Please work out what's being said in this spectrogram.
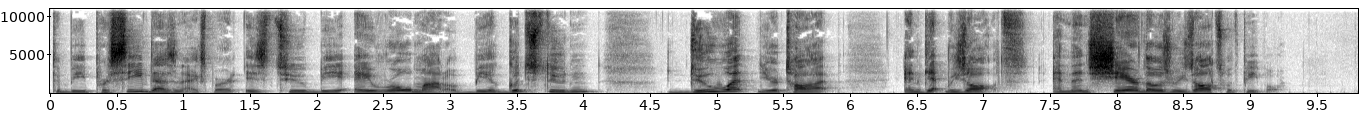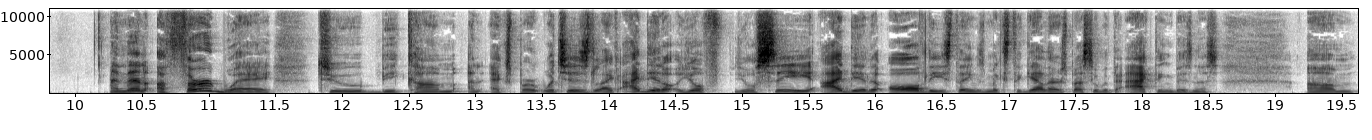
to be perceived as an expert is to be a role model, be a good student, do what you're taught, and get results, and then share those results with people. And then a third way to become an expert, which is like I did, you'll you'll see I did all these things mixed together, especially with the acting business. Um,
